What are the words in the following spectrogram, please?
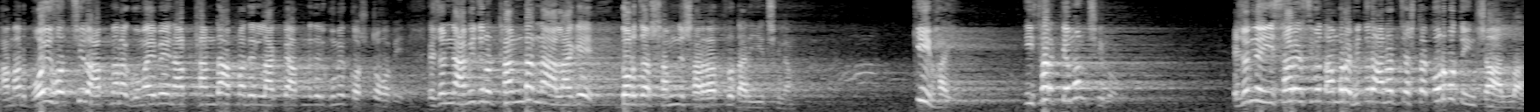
আমার ভয় হচ্ছিল, আপনারা ঘুমাইবেন আর ঠান্ডা আপনাদের লাগবে, আপনাদের ঘুমে কষ্ট হবে। এজন্য আমি যেন ঠান্ডা না লাগে, দরজার সামনে সারা রাত্র দাঁড়িয়েছিলাম। কি ভাই? ইসার কেমন ছিল? এজন্য ইসারের সিবত আমরা ভিতরে আনার চেষ্টা করব তো ইনশাআল্লাহ।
